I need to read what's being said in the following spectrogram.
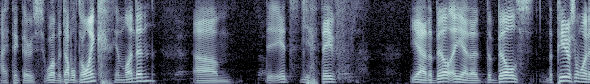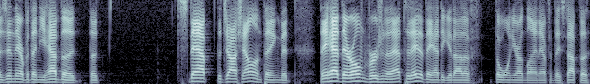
I think there's well the double doink in London. Um, it's yeah, they've yeah the bill yeah the the Bills the Peterson one is in there, but then you have the the snap the Josh Allen thing that they had their own version of that today that they had to get out of the one yard line after they stopped the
